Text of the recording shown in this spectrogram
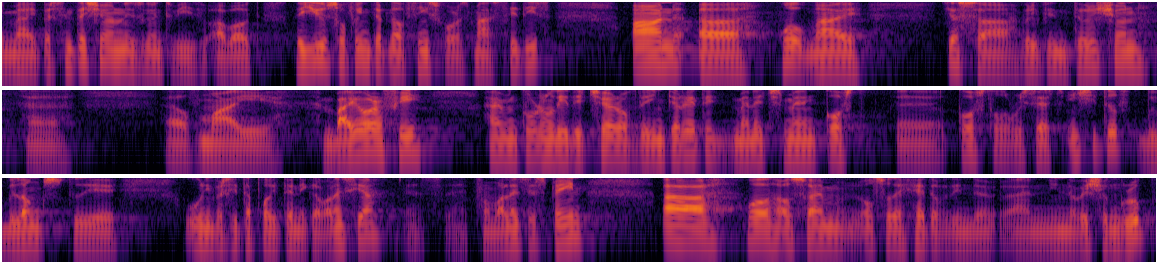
My presentation is going to be about the use of Internet of Things for smart cities. And, uh, well, my, just a brief introduction uh, of my biography. I'm currently the chair of the Integrated Management Coast, uh, Coastal Research Institute, which belongs to the Universitat Politècnica Valencia, uh, from Valencia, Spain. Uh, well, also I'm also the head of the, an innovation group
